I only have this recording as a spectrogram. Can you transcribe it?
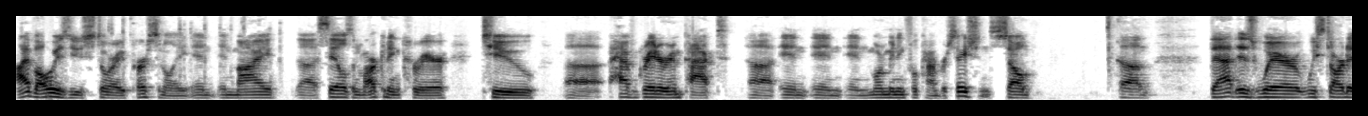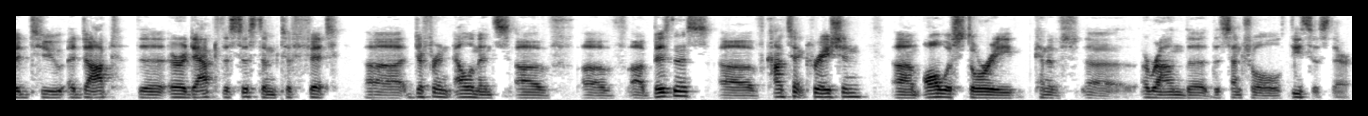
I've always used story personally in, in my uh, sales and marketing career to uh, have greater impact uh, in, in, in more meaningful conversations. So um, that is where we started to adopt the or adapt the system to fit uh, different elements of of uh, business, of content creation, um, all with story kind of uh, around the the central thesis there.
